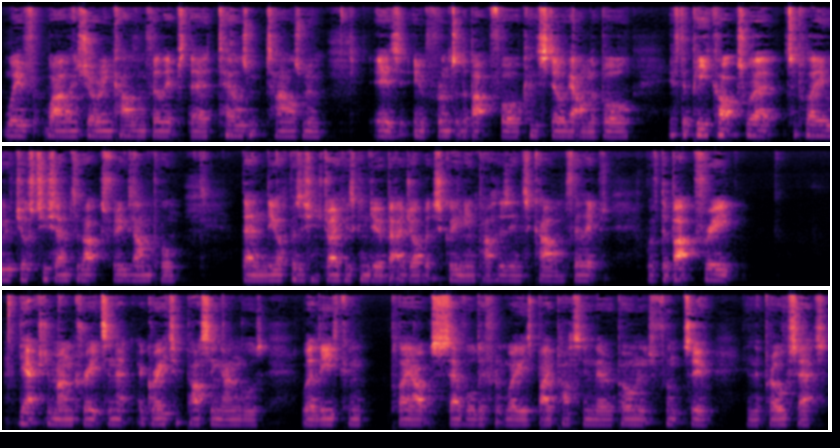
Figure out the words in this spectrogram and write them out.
with while ensuring Calvin Phillips, their talisman, is in front of the back four, can still get on the ball. If the Peacocks were to play with just two centre backs, for example, then the opposition strikers can do a better job at screening passes into Calvin Phillips. With the back three, the extra man creates a, a greater passing angles where these can play out several different ways by passing their opponent's front two in the process.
